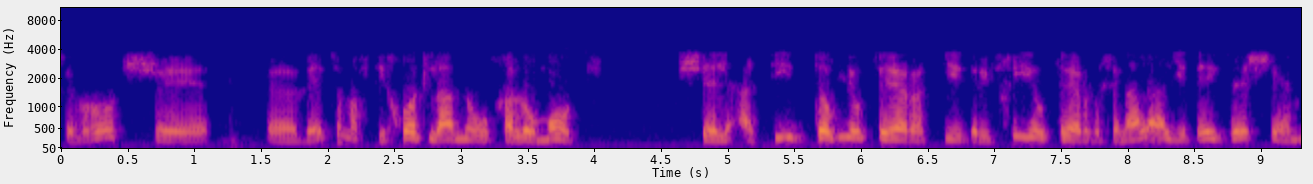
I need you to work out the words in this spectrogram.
חברות שבעצם מבטיחות לנו חלומות של עתיד טוב יותר, עתיד רווחי יותר וכן הלאה, על ידי זה שהם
